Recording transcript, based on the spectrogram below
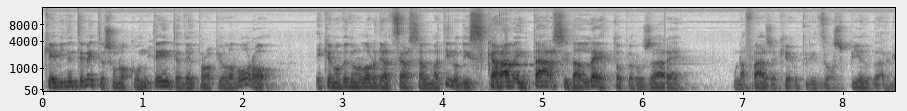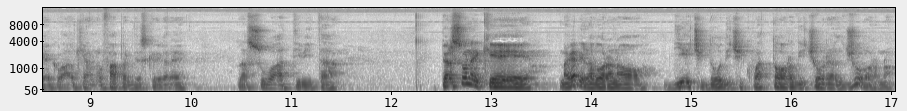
che evidentemente sono contente del proprio lavoro e che non vedono l'ora di alzarsi al mattino, di scaraventarsi dal letto, per usare una frase che utilizzò Spielberg qualche anno fa per descrivere la sua attività. Persone che magari lavorano 10, 12, 14 ore al giorno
